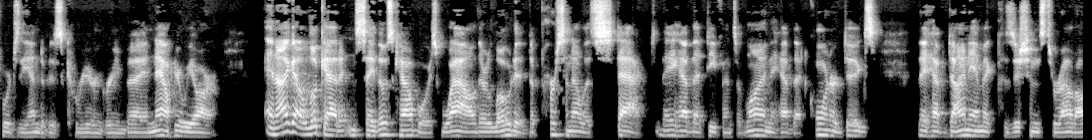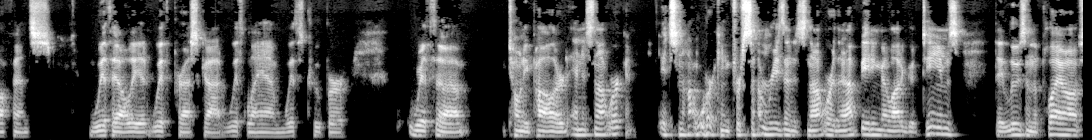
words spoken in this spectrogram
towards the end of his career in Green Bay. And now here we are. And I got to look at it and say, those Cowboys, wow, they're loaded. The personnel is stacked. They have that defensive line, they have that corner Diggs, they have dynamic positions throughout offense with Elliott, with Prescott, with Lamb, with Cooper, with uh, Tony Pollard, and it's not working it's not working for some reason. It's not where they're not beating a lot of good teams. They lose in the playoffs.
